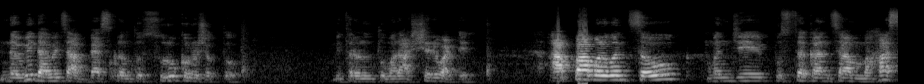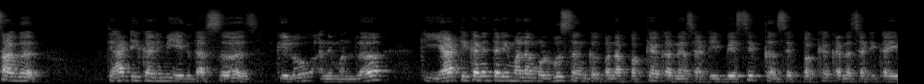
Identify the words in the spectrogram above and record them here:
नववी दहावीचा अभ्यासक्रम तो सुरू करू शकतो. मित्रांनो तुम्हाला आश्चर्य वाटेल. आप्पा बळवंत चौक म्हणजे पुस्तकांचा महासागर. त्या ठिकाणी मी एकदा सहज गेलो आणि म्हणलं की या ठिकाणी तरी मला मूलभूत संकल्पना पक्क्या करण्यासाठी बेसिक कन्सेप्ट पक्क्या करण्यासाठी काही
